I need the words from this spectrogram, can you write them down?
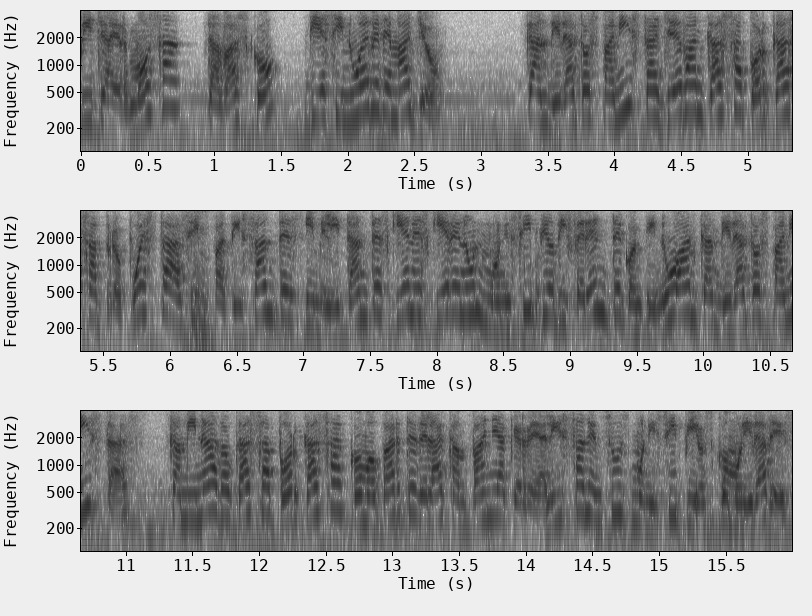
Villahermosa, Tabasco, 19 de mayo. Candidatos panistas llevan casa por casa propuesta a simpatizantes y militantes quienes quieren un municipio diferente continúan candidatos panistas, caminado casa por casa como parte de la campaña que realizan en sus municipios comunidades,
